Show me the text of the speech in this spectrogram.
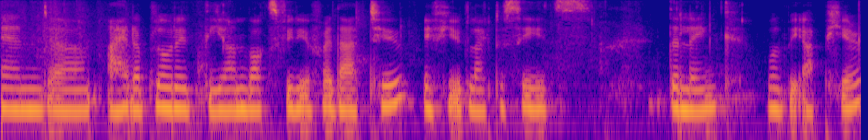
and um, I had uploaded the unbox video for that too. If you'd like to see it's the link will be up here.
